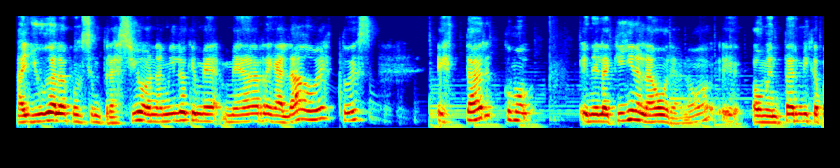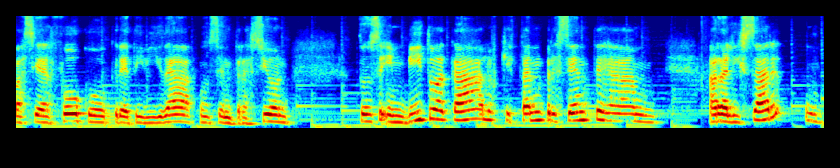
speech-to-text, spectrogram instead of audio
ayuda a la concentración. A mí lo que me, ha regalado esto es estar como en el aquí y en el ahora, ¿no? Eh, aumentar mi capacidad de foco, creatividad, concentración. Entonces, invito acá a los que están presentes a, realizar un,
